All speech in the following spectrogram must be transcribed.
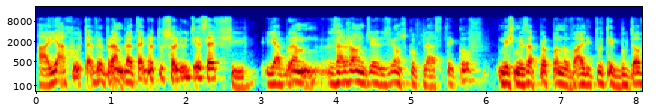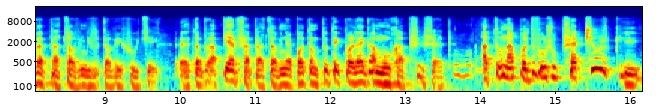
a ja Hutę wybrałem dlatego, że tu są ludzie ze wsi. Ja byłem w zarządzie Związku Plastyków. Myśmy zaproponowali tutaj budowę pracowni w Nowej Hucie. E, To była pierwsza pracownia, potem tutaj kolega Mucha przyszedł. A tu na podwórzu przepiórki.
